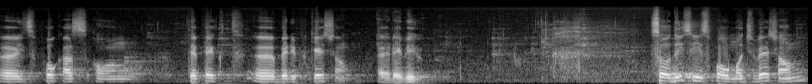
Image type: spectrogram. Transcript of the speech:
uh, is focused on defect uh, verification uh, review. So this is for motivation.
